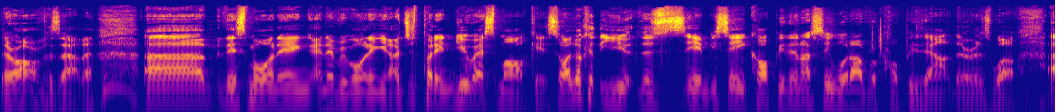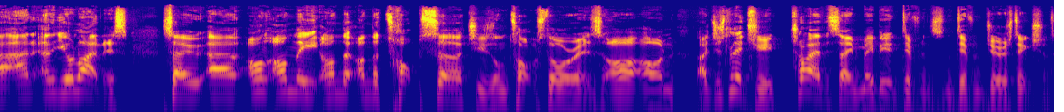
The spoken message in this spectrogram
there are others out there. Um, this morning and every morning, you know, I just put in US markets. So I look at the, the CNBC copy, then I see what other copies out there as well. Uh, and, and, you'll like this. So uh, on, on, the on the on the top searches on top stories on, I just literally try the same, maybe a difference in different jurisdictions.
